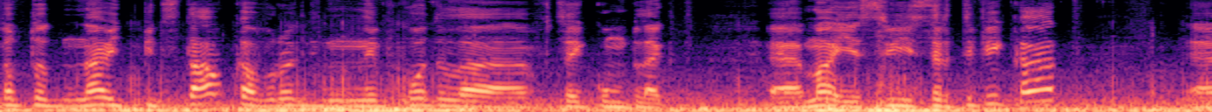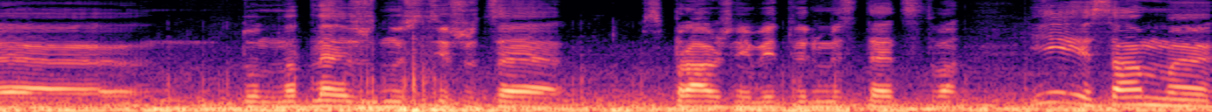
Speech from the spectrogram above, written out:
Тобто навіть підставка вроді не входила в цей комплект. Е, Має свій сертифікат е, до надлежності, що це справжній витвір мистецтва. І сам е,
